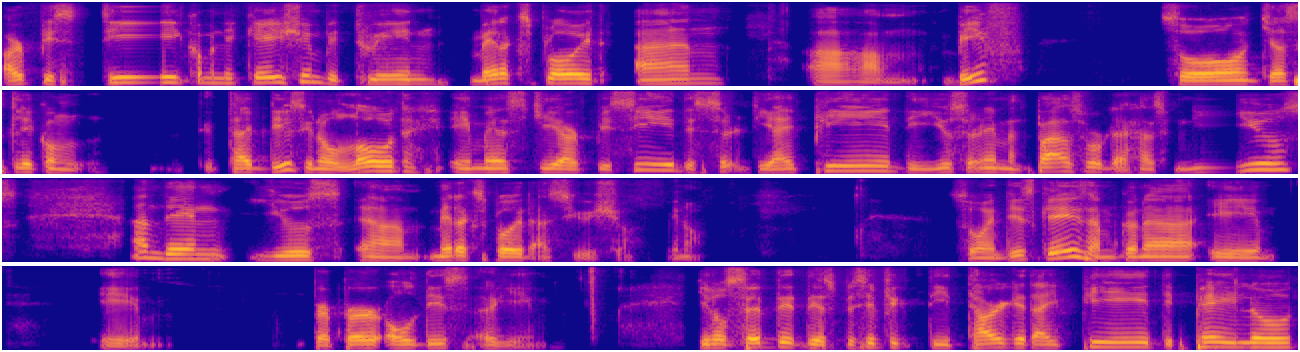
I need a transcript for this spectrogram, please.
RPC communication between Metaxploit and um, BIF. So just click on type this, you know, load MSGRPC, the, the IP, the username and password that has been used, and then use um, Metaxploit as usual, you know. So in this case, I'm gonna uh, uh, prepare all this, uh, you know, set the, the, specific, the target IP, the payload,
